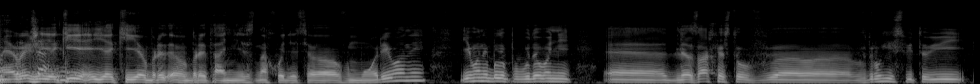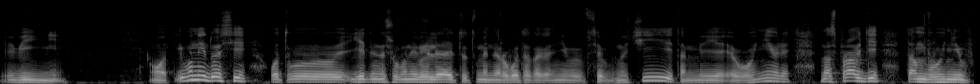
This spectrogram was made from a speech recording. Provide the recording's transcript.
е, вежі, які, які є в Бри- в Британії, знаходяться в морі вони, і вони були побудовані е, для захисту в, е, в Другій світовій війні. От. І вони досі, от єдине, що вони виглядають, тут в мене робота така ніби все вночі, там є вогні. Насправді там вогнів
